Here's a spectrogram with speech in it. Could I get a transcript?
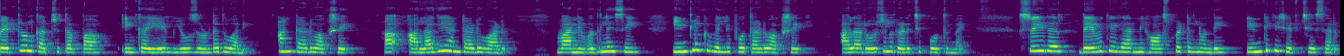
పెట్రోల్ ఖర్చు తప్ప ఇంకా ఏం యూజ్ ఉండదు అని అంటాడు అక్షయ్. "ఆ, అలాగే అంటాడు వాడు. వాణ్ణి వదిలేసి ఇంట్లోకి వెళ్ళిపోతాడు అక్షయ్. అలా రోజులు గడిచిపోతున్నాయి. శ్రీధర్ దేవకి గారిని హాస్పిటల్ నుండి ఇంటికి షిఫ్ట్ చేశారు.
